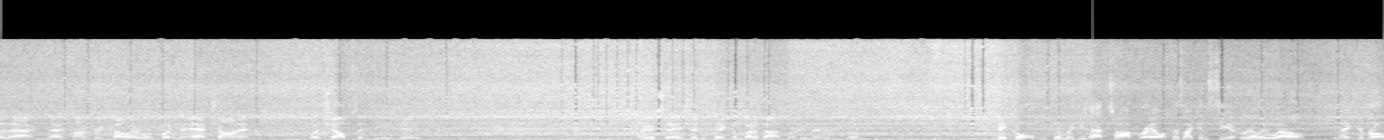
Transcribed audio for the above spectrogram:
to that, that concrete color. We're putting the etch on it, which helps adhesion. Like I say, it shouldn't take them but about 30 minutes. So. Hey, Colton, can we do that top rail? Because I can see it really well. Thank you, bro.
